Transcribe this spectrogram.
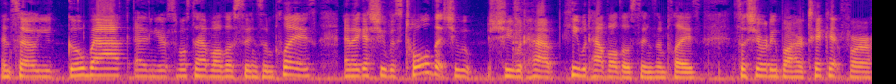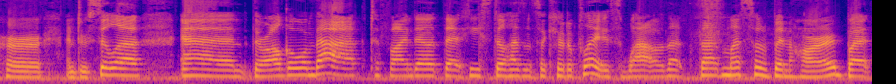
And so you go back and you're supposed to have all those things in place. And I guess she was told that she she would have he would have all those things in place. So she already bought her ticket for her and Drascilla, and they're all going back to find out that he still hasn't secured a place. Wow, that that must have been hard. But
